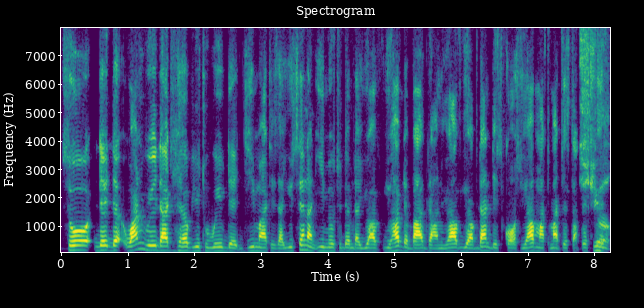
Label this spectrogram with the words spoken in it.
so the, the one way that help you to waive the GMAT is that you send an email to them that you have you have the background, you have you have done this course, you have mathematics, statistics, Sure.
